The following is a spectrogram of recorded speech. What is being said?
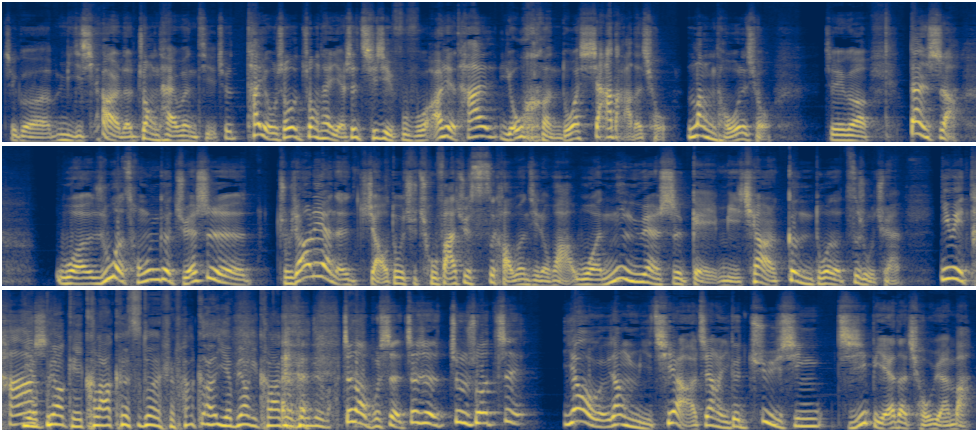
这个米切尔的状态问题，就是他有时候状态也是起起伏伏，而且他有很多瞎打的球、浪投的球。这个，但是啊，我如果从一个爵士主教练的角度去出发去思考问题的话，我宁愿是给米切尔更多的自主权，因为他是也不要给克拉克斯顿是吧？呃，也不要给克拉克森对吧？这倒不是，这是就是说，这要让米切尔这样一个巨星级别的球员吧，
